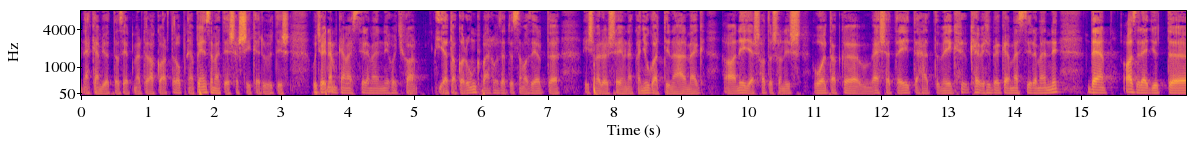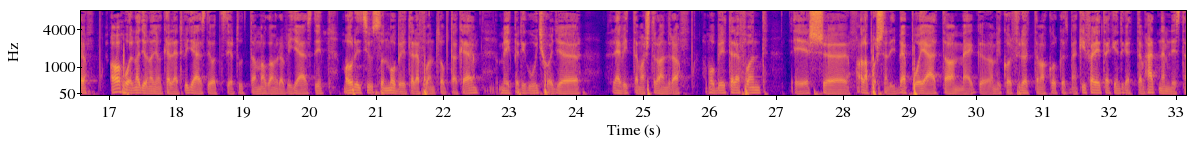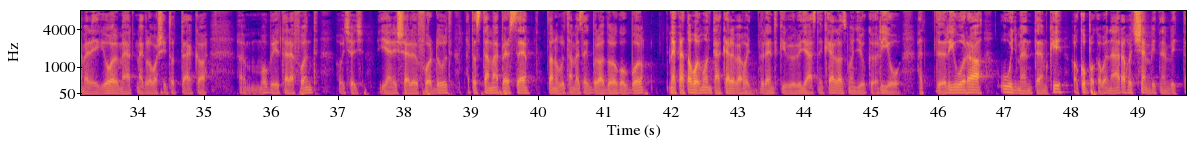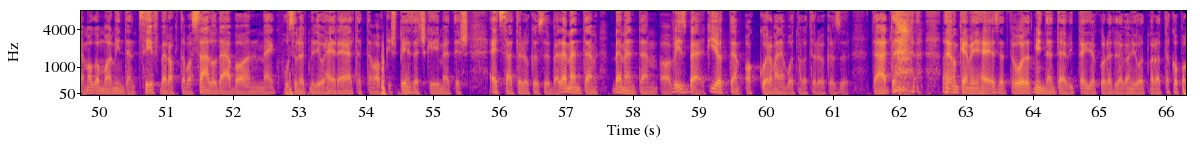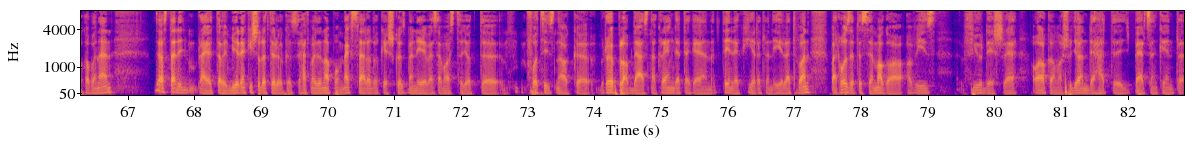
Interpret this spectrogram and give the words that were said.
nekem jött azért, mert el akarta lopni a pénzemet, és ez sikerült is. Úgyhogy nem kell messzire menni, hogyha ilyet akarunk, bár hozzáteszem azért ismerőseimnek a nyugatinál, meg a négyes hatoson is voltak esetei, tehát még kevésbé kell messzire menni, de azzal együtt, ahol nagyon-nagyon kellett vigyázni, ott azért tudtam magamra vigyázni. Mauritiuson mobiltelefont loptak el, mégpedig úgy, hogy levittem a strandra a mobiltelefont, és alaposan így bepolyáltam, meg amikor fülöttem, akkor közben kifelé tekintgettem, hát nem néztem elég jól, mert meglovasították a, a mobiltelefont, úgyhogy ilyen is előfordult. Hát aztán már persze tanultam ezekből a dolgokból, meg hát ahol mondták eleve, hogy rendkívül vigyázni kell, az mondjuk Rio. Hát Rióra úgy mentem ki a Copacabana-ra, hogy semmit nem vittem magammal, minden céfbe raktam a szállodában, meg 25 millió helyre eltettem a kis pénzecskéimet, és egy szál törölközőbe lementem, bementem a vízbe, kijöttem, akkor már nem volt meg a törölköző. Tehát nagyon kemény helyzet volt, mindent elvittek gyakorlatilag, ami ott maradt a Copacabanán. De aztán így rájöttem, hogy miért is oda törölköző. Hát majd a napon megszáradok, és közben élvezem azt, hogy ott fociznak, röplabdáznak rengetegen, tényleg hihetetlen élet van. Bár hozzáteszem maga a víz, fürdésre alkalmas ugyan, de hát egy percenként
